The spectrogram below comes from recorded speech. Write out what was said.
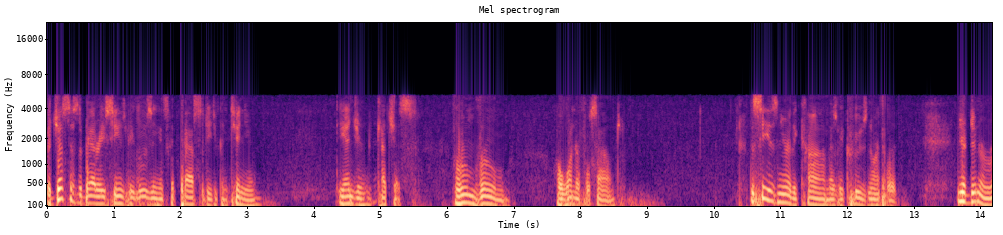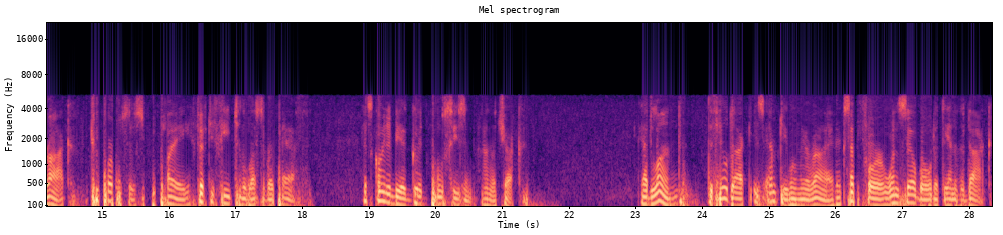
But just as the battery seems to be losing its capacity to continue, the engine catches. Vroom, vroom. A wonderful sound. The sea is nearly calm as we cruise northward. Near Dinner Rock, two porpoises play 50 feet to the west of our path. It's going to be a good pool season on the Chuck. At Lund, the fuel dock is empty when we arrive, except for one sailboat at the end of the dock,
